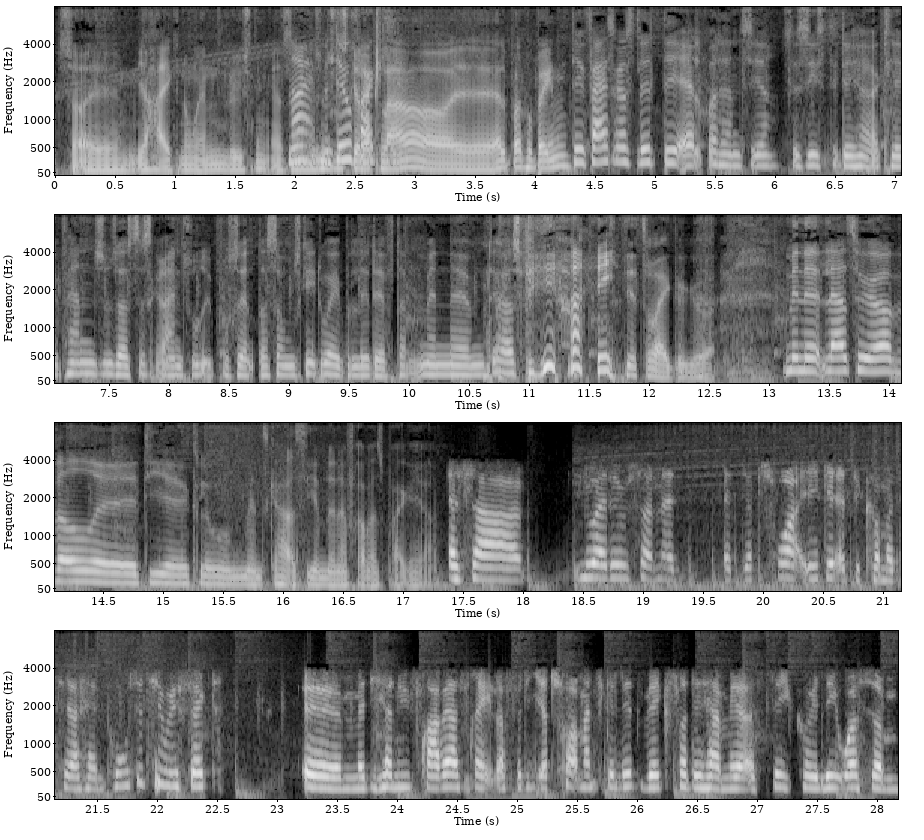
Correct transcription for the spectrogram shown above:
Så øh, jeg har ikke nogen anden løsning. Altså, Nej, jeg men synes, det er vi jo skal faktisk- Clara og øh, Albert på banen. Det er faktisk også lidt det, Albert han siger til sidst i det her klip. Han synes også, det skal regnes ud i procenter, så måske du er på lidt efter. Men øh, det er også fordi, Nej, det tror jeg ikke, du gjorde. Men øh, lad os høre, hvad øh, de øh, kloge unge mennesker har at sige om den her fraværspakke her. Altså, nu er det jo sådan, at, at jeg tror ikke, at det kommer til at have en positiv effekt øh, med de her nye fraværsregler, fordi jeg tror, man skal lidt væk fra det her med at se på elever som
